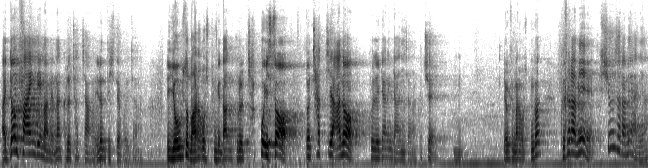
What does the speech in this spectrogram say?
I don't find him 하면 난 그를 찾지 않아. 이런 뜻이 돼 버리잖아. 근데 여기서 말하고 싶은 게 난 그를 찾고 있어. 넌 찾지 않아. 그걸 얘기하는 게 아니잖아. 그치? 음. 여기서 말하고 싶은 건 그 사람이 쉬운 사람이 아니야.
